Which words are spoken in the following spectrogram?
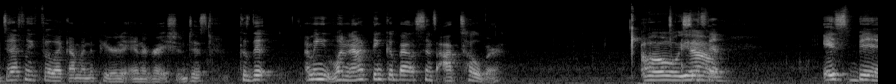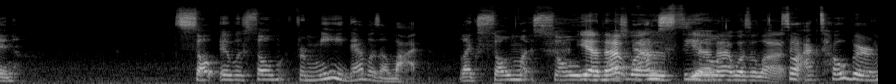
Definitely feel like I'm in a period of integration. Just because that, I mean, when I think about since October. Oh yeah. Then, it's been so. It was so for me. That was a lot like so much so yeah that much. was still, yeah that was a lot so october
